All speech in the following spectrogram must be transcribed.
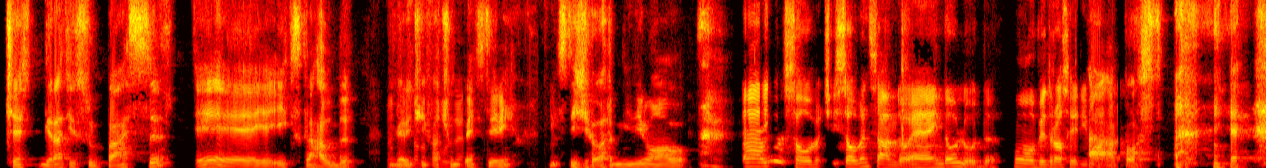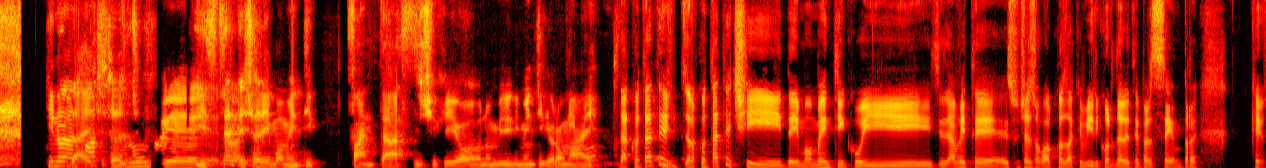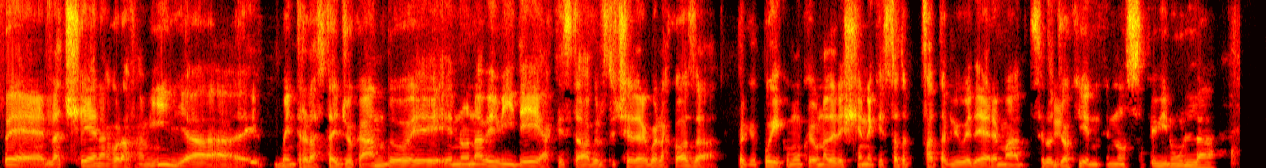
c'è gratis sul pass e xCloud. Magari ci faccio un pensierino in questi giorni di nuovo. Eh, io stavo, ci stavo pensando, è in download. O vedrò se riparla. Ah, a posto. Chi non ha il pass comunque... Il 7 c'ha dei momenti fantastici che io non mi dimenticherò mai. Raccontate, raccontateci dei momenti in cui avete, è successo qualcosa che vi ricorderete per sempre. Beh, la cena con la famiglia, eh, mentre la stai giocando e, e, non avevi idea che stava per succedere quella cosa, perché poi comunque è una delle scene che è stata fatta più vedere, ma se lo sì. giochi e non sapevi nulla,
